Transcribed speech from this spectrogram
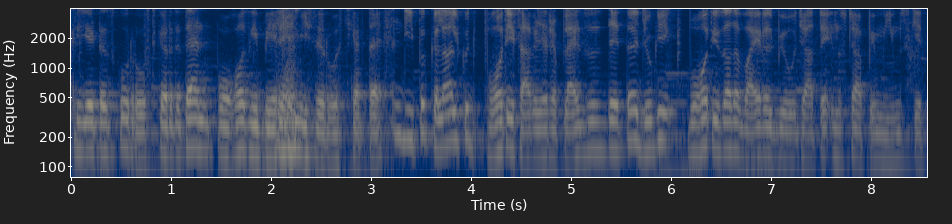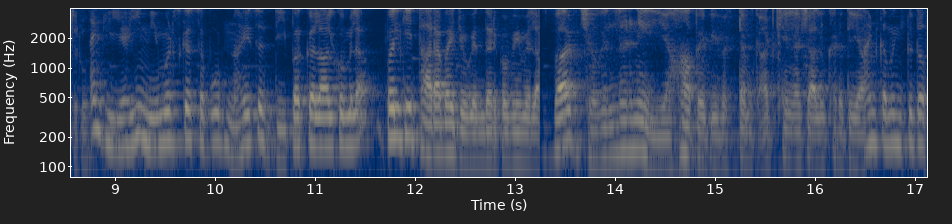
क्रिएटर्स को रोस्ट कर देता है एंड बहुत ही बेरहमी से रोस्ट करता है। एंड दीपक कलाल कुछ बहुत ही सारे रिप्लाईज देता है जो कि बहुत ही ज़्यादा वायरल भी हो जाते हैं इंस्टा पे मीम्स के थ्रू एंड यही मीमर्स का सपोर्ट ना ही सिर्फ़ दीपक कलाल को मिला बल्कि थारा भाई जोगिंदर को भी मिला। बट जोगिंदर ने यहाँ पे भी विक्टम कार्ड खेलना चालू कर दिया। And coming to the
